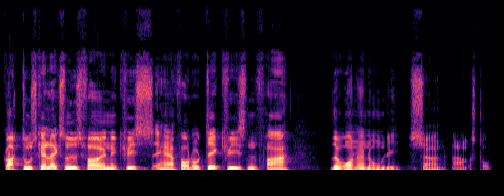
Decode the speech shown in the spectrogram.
Godt, du skal heller ikke snydes for en quiz. Her får du det quizzen fra The One and Only Søren Armstrong.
